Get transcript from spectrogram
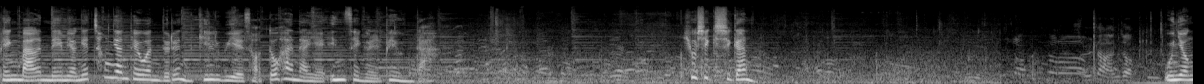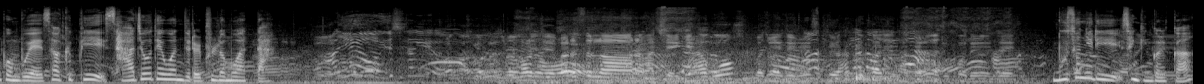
144명의 청년 대원들은 길 위에서 또 하나의 인생을 배운다. 휴식 시간. 운영본부에서 급히 4조 대원들을 불러 모았다. 아니에요 이제 시작이에요. 이제 마르셀라랑 같이 얘기하고 마지막 이제 유네스 그 학교까지 다 데려다 줬거든. 이제 무슨 일이 생긴 걸까?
